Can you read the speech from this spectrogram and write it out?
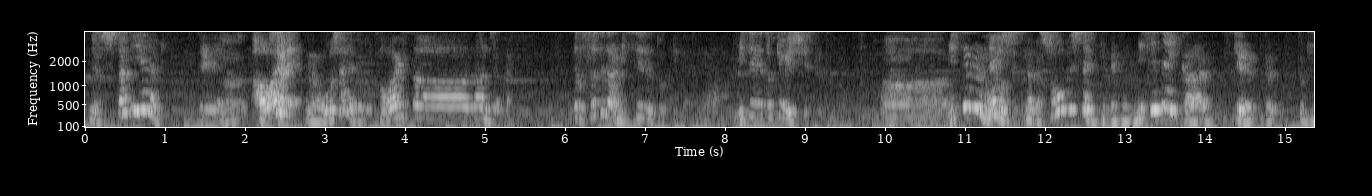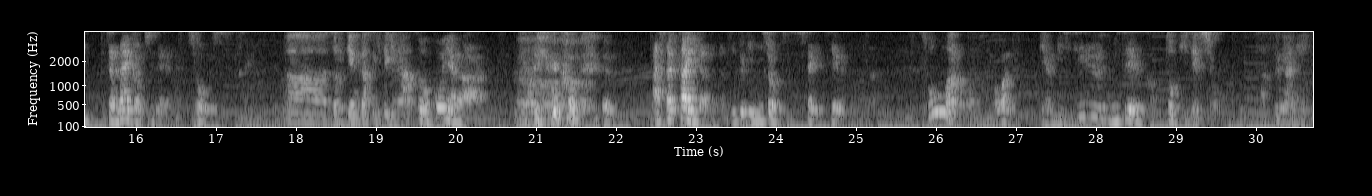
でも下着選びってうん。なんかあおしゃれ。うん、おしゃれとか可愛さなんじゃない？でもそれってだから見せる時だよね。見せる時を意識するってああ見せるのでもなんか勝負下着って別に見せないからつける時じゃないかもしれないよね。勝負下着ああその験担ぎ的な？そう今夜が明日会議だとかっていう時に勝負下着つけるとかそうなのかさわかんない。ないや見せる見せるか。時でしょ。さすがに。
